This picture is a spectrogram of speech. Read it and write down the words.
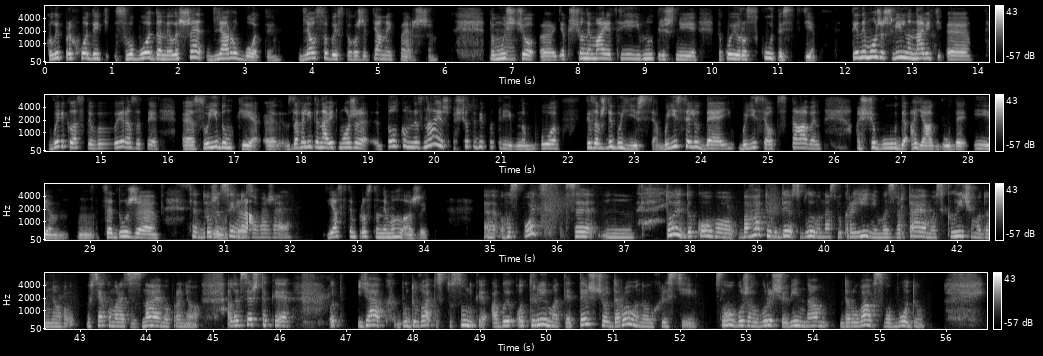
коли приходить свобода не лише для роботи, для особистого життя найперше. Тому що е, якщо немає цієї внутрішньої такої розкутості, ти не можеш вільно навіть е, викласти, виразити е, свої думки. Е, взагалі, ти навіть може толком не знаєш, що тобі потрібно, бо ти завжди боїшся, боїшся людей, боїшся обставин, а що буде, а як буде. І це дуже це дуже ну, сильно заважає. Я з цим просто не могла жити. Е, Господь це той, до кого багато людей, особливо у нас в Україні, ми звертаємось, кличемо до нього, у всякому разі знаємо про нього. Але все ж таки, от як будувати стосунки, аби отримати те, що даровано у Христі. Слово Боже говорить, що Він нам дарував свободу.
